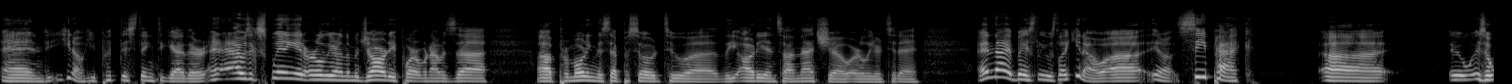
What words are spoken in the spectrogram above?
and you know, he put this thing together. And I was explaining it earlier on the majority part when I was uh, uh, promoting this episode to uh, the audience on that show earlier today. And I basically was like, you know, uh, you know, CPAC uh it was a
